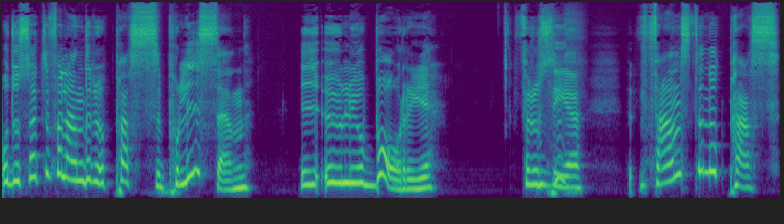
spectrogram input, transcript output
Och då sökte Falander upp passpolisen i Uleåborg för att se, fanns det något pass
